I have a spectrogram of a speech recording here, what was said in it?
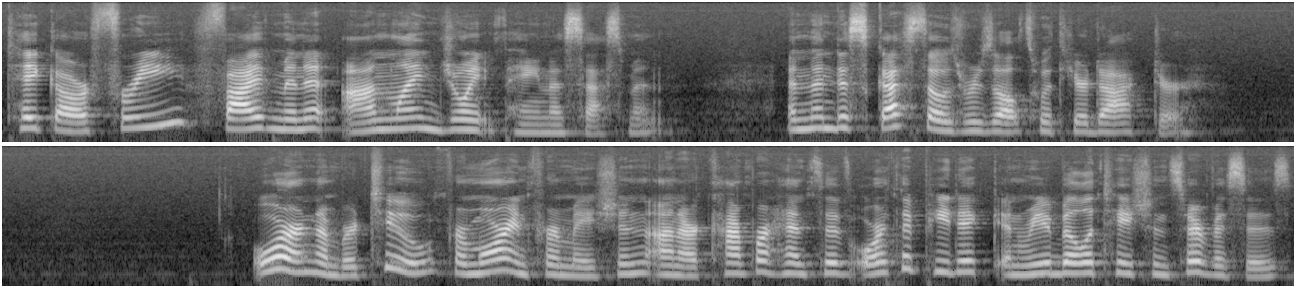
take our free five minute online joint pain assessment and then discuss those results with your doctor. Or number two, for more information on our comprehensive orthopedic and rehabilitation services,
